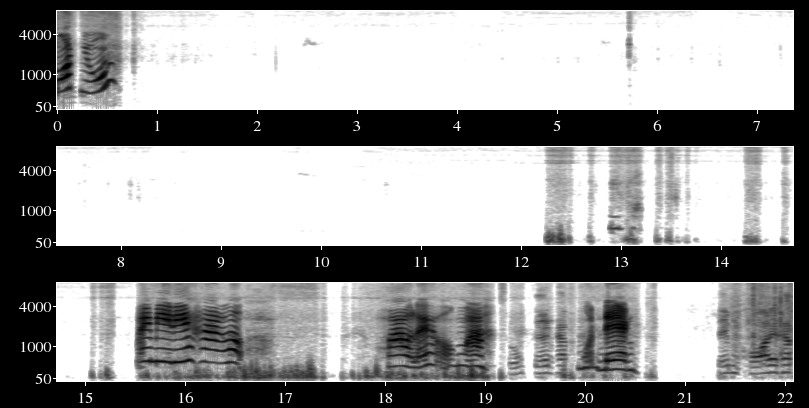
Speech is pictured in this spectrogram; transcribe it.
มดหยุมมีบ่ไม่มีดิห่างแล้วาวเลยออกมาสูงเกินครับหมดแดง เต็มคอเลยครับ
